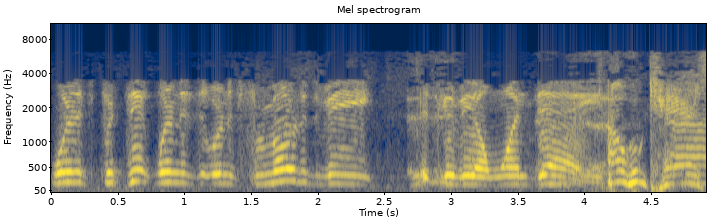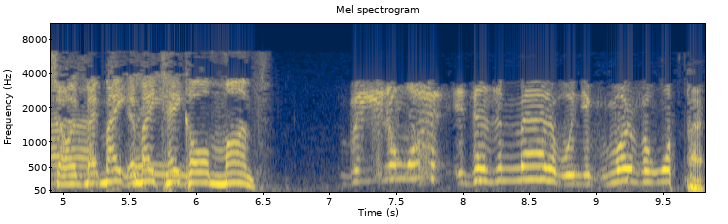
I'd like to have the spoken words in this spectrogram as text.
When it's predict when it's when it's promoted to be, it's going to be on one day. Oh, who cares? So it might it might take all month. But you know what? It doesn't matter when you promote it for one.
